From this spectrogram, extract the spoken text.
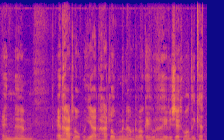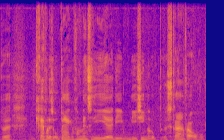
En, um, en hardlopen. Ja, de hardlopen met name. Dat wil ik even, even zeggen. Want ik, heb, uh, ik krijg wel eens opmerkingen van mensen die, uh, die, die zien dan op Strava of op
